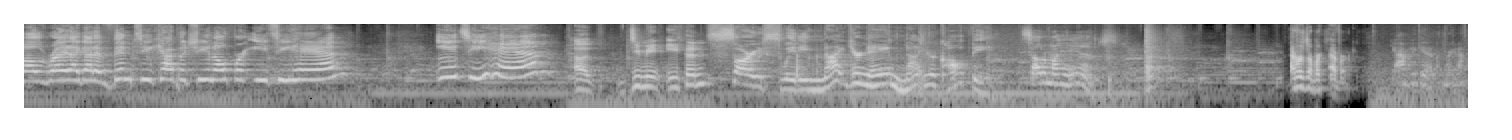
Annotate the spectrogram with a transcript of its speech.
All right, I got a venti cappuccino for E.T. Han. E.T. Han? Uh, do you mean Ethan? Sorry, sweetie, not your name, not your coffee. It's out of my hands. Every Starbucks ever. Yeah, I'm picking it up right now.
